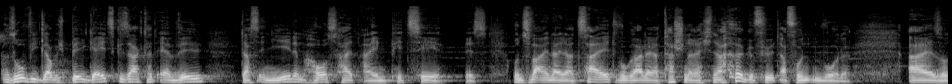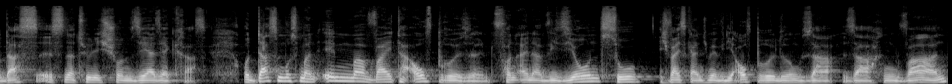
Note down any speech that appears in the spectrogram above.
So wie, glaube ich, Bill Gates gesagt hat, er will, dass in jedem Haushalt ein PC ist. Und zwar in einer Zeit, wo gerade der Taschenrechner gefühlt erfunden wurde. Also das ist natürlich schon sehr, sehr krass. Und das muss man immer weiter aufbröseln. Von einer Vision zu, ich weiß gar nicht mehr, wie die Aufbröselungssachen waren,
